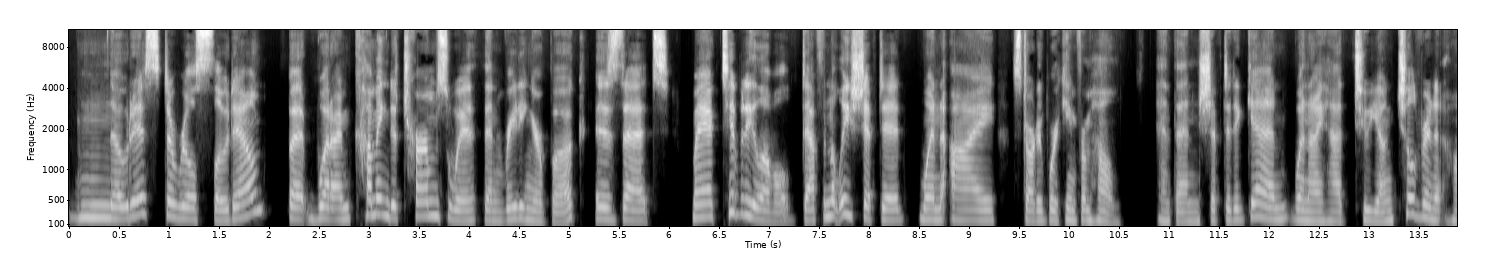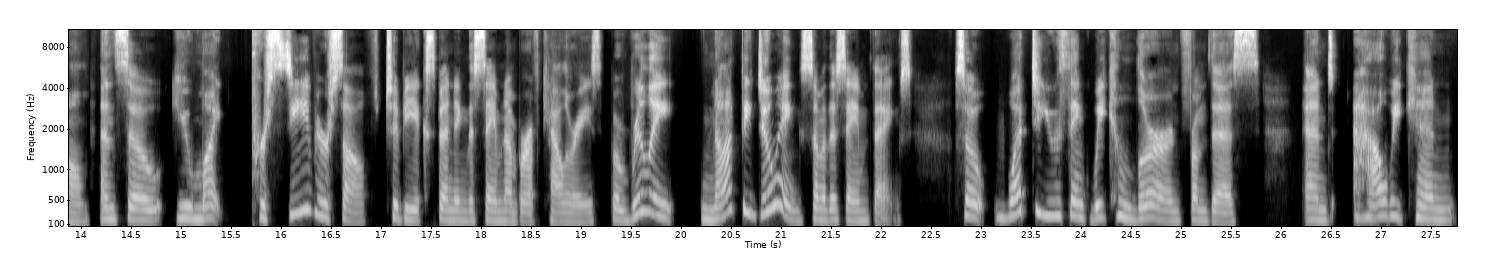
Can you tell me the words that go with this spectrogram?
noticed a real slowdown. But what I'm coming to terms with and reading your book is that my activity level definitely shifted when I started working from home and then shifted again when I had two young children at home. And so you might perceive yourself to be expending the same number of calories, but really not be doing some of the same things. So, what do you think we can learn from this and how we can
